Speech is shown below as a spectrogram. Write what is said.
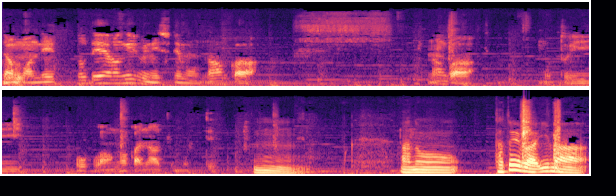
からまあネットで上げるにしても、なんか、なんか、もっといい方法あんのかなと思って。うん、あの例えば今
